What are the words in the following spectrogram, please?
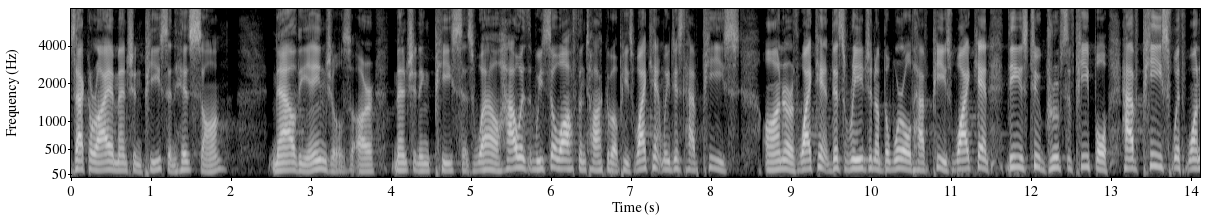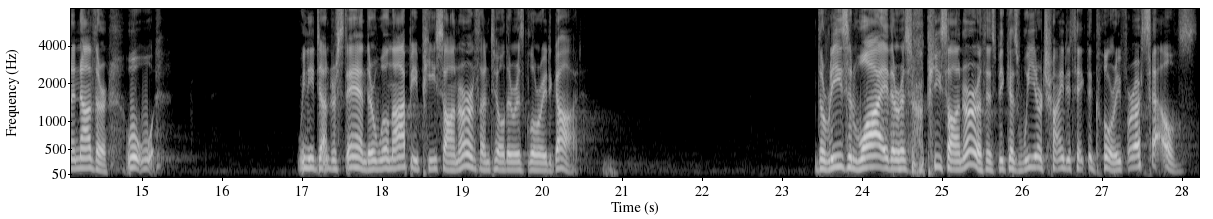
Zechariah mentioned peace in his song. Now the angels are mentioning peace as well. How is we so often talk about peace? Why can't we just have peace on earth? Why can't this region of the world have peace? Why can't these two groups of people have peace with one another? We need to understand there will not be peace on earth until there is glory to God. The reason why there is no peace on earth is because we are trying to take the glory for ourselves.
